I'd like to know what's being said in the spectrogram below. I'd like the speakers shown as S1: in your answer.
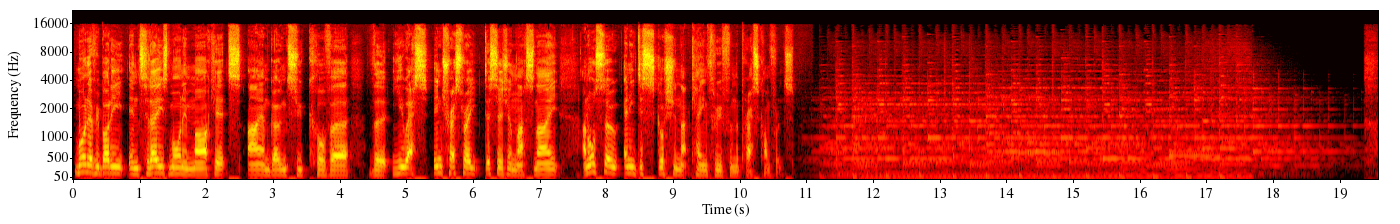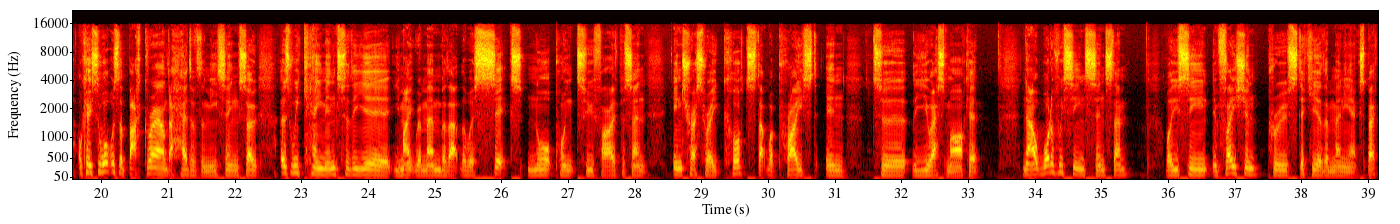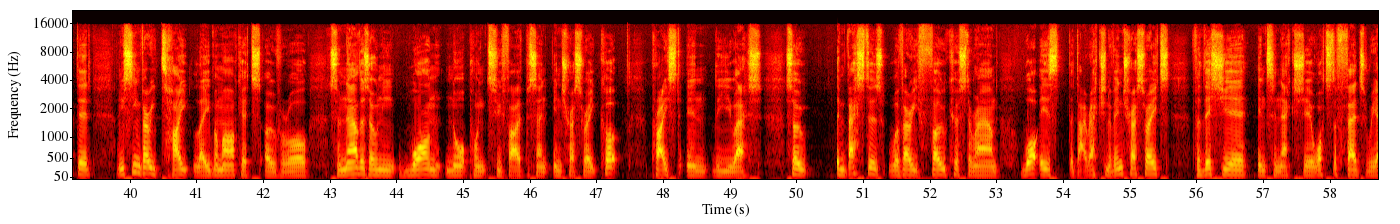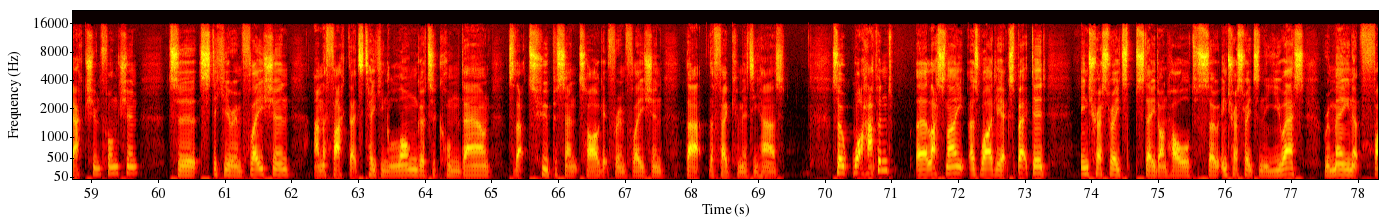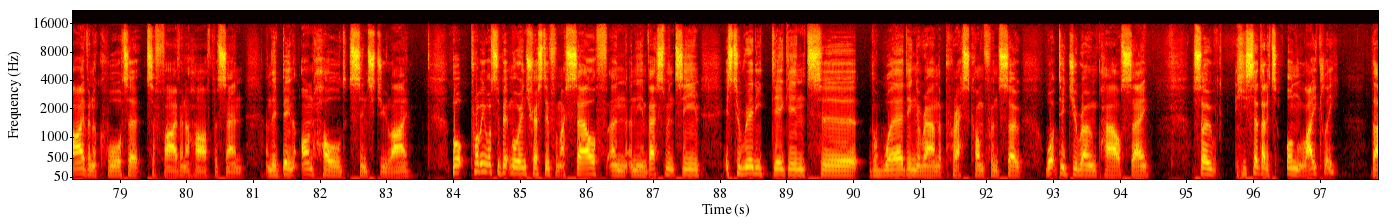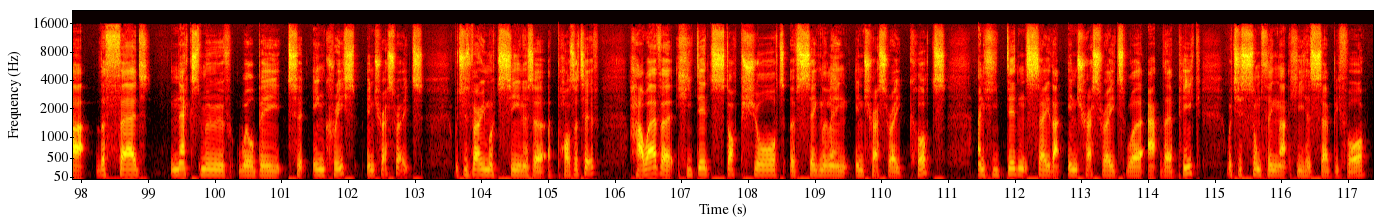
S1: Morning, everybody. In today's morning markets, I am going to cover the US interest rate decision last night and also any discussion that came through from the press conference. Okay, so what was the background ahead of the meeting? So, as we came into the year, you might remember that there were six 0.25% interest rate cuts that were priced into the US market. Now, what have we seen since then? Well, you've seen inflation prove stickier than many expected, and you've seen very tight labour markets overall. So now there's only one 0.25% interest rate cut priced in the US. So investors were very focused around what is the direction of interest rates for this year into next year? What's the Fed's reaction function to stickier inflation and the fact that it's taking longer to come down to that 2% target for inflation that the Fed committee has? So, what happened uh, last night, as widely expected? Interest rates stayed on hold. So interest rates in the US remain at five and a quarter to five and a half percent, and they've been on hold since July. But probably what's a bit more interesting for myself and, and the investment team is to really dig into the wording around the press conference. So, what did Jerome Powell say? So, he said that it's unlikely that the Fed next move will be to increase interest rates, which is very much seen as a, a positive. However, he did stop short of signalling interest rate cuts and he didn't say that interest rates were at their peak, which is something that he has said before.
